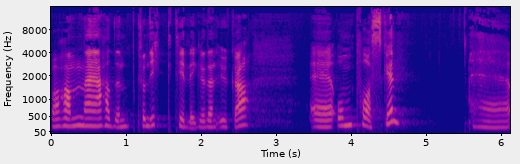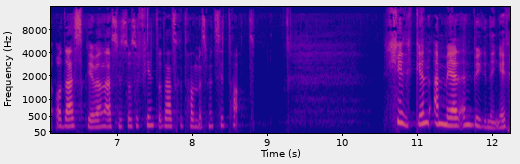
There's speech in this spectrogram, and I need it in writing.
Og han eh, hadde en kronikk tidligere den uka eh, om påsken. Eh, og der skriver han jeg synes det er så fint at jeg skal ta det med som et sitat. Kirken er mer enn bygninger.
